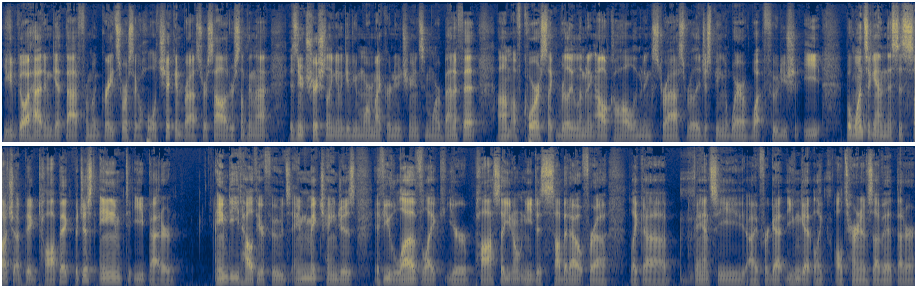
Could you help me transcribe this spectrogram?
you could go ahead and get that from a great source like a whole chicken breast or salad or something that is nutritionally going to give you more micronutrients and more benefit. Um, of course, like really limiting alcohol, limiting stress, really just being aware of what food you should eat. But once again, this is such a big topic, but just aim to eat better aim to eat healthier foods aim to make changes if you love like your pasta you don't need to sub it out for a like a fancy i forget you can get like alternatives of it that are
